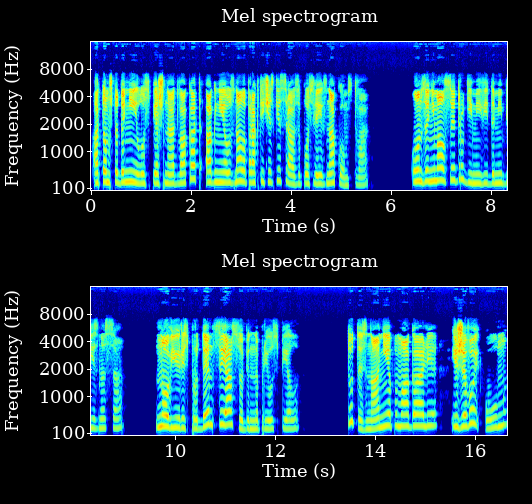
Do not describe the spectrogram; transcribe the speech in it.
О том, что Даниил успешный адвокат, Агния узнала практически сразу после их знакомства. Он занимался и другими видами бизнеса, но в юриспруденции особенно преуспел. Тут и знания помогали, и живой ум,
